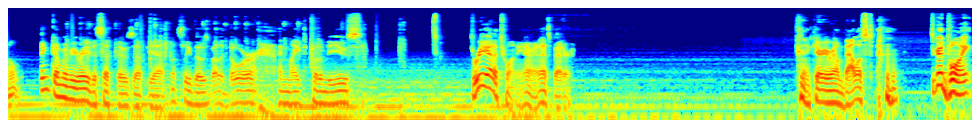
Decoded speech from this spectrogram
I don't think I'm going to be ready to set those up yet. Let's leave those by the door. I might put them to use. 3 out of 20. Alright, that's better. carry around ballast. it's a good point.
